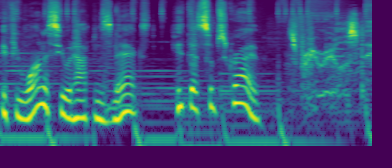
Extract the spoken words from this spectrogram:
If you want to see what happens next, hit that subscribe. It's free real estate.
